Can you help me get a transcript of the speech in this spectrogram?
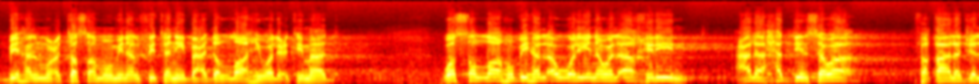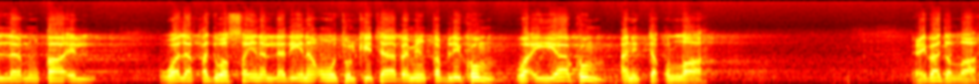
بها المعتصم من الفتن بعد الله والاعتماد. وصى الله بها الأولين والآخرين على حد سواء. فقال جل من قائل ولقد وصينا الذين أوتوا الكتاب من قبلكم وإياكم أن اتقوا الله عباد الله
